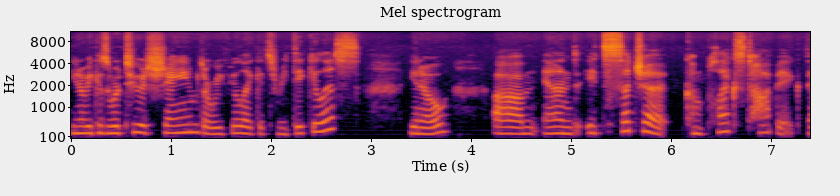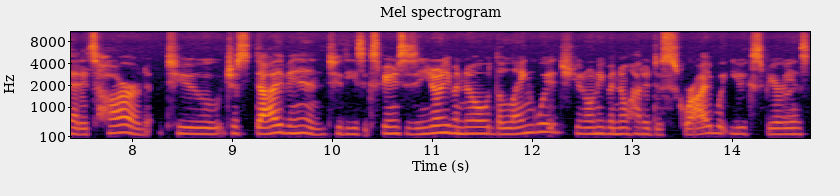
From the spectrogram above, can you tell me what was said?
you know because we're too ashamed or we feel like it's ridiculous you know? Um, and it's such a complex topic that it's hard to just dive into these experiences. And you don't even know the language. You don't even know how to describe what you experience.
